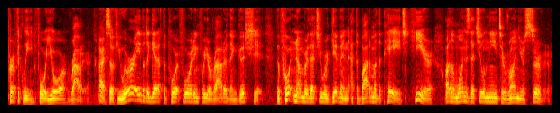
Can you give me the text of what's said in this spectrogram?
perfectly for your router. Alright, so if you were able to get up the port forwarding for your router, then good shit. The port number that you were given at the bottom of the page here are the ones that you'll need to run your server.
